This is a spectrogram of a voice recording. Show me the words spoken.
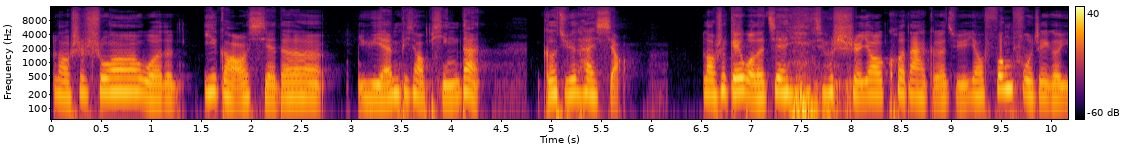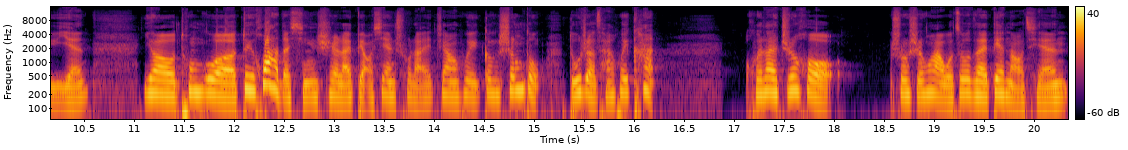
老师说我的一稿写的。语言比较平淡，格局太小。老师给我的建议就是要扩大格局，要丰富这个语言，要通过对话的形式来表现出来，这样会更生动，读者才会看。回来之后，说实话，我坐在电脑前，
